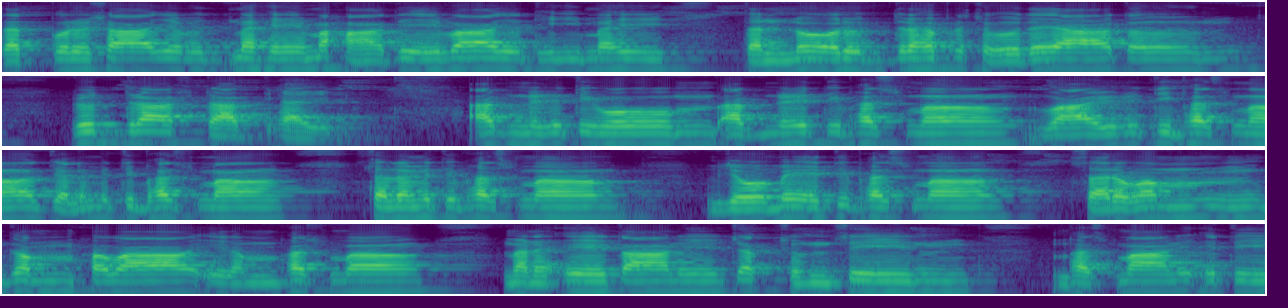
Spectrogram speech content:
तत्पुरुषाय विद्महे महादेवाय धीमहि, तन्नो रुद्र प्रचोदयात। रुद्राष्टाध्यायी। अग्निति ओम अग्निति भस्म, वायुरिति भस्म, जलमिति भस्म, स्थलमिति भस्म, व्योमेति भस्म सर्व गम हवा इदम भस्म, मन एतानि चक्षुंसी, भस्मानि इति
